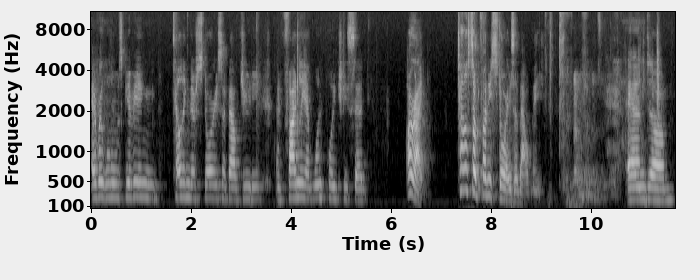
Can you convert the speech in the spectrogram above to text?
everyone was giving, telling their stories about Judy. And finally, at one point, she said, all right, tell some funny stories about me. and um,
